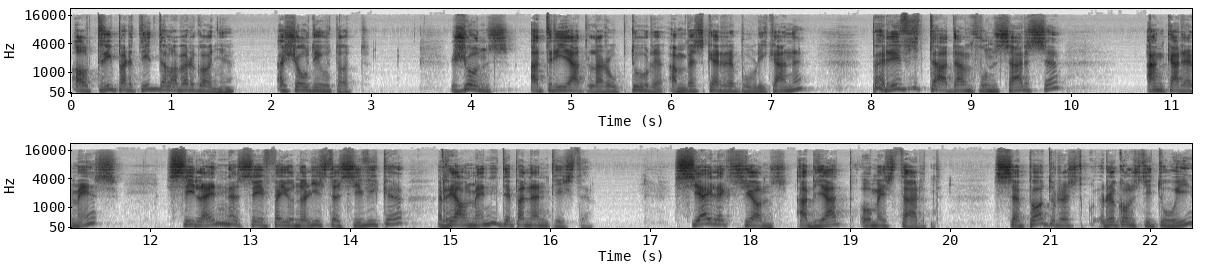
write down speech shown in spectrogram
el tripartit de la vergonya. Això ho diu tot. Junts ha triat la ruptura amb Esquerra Republicana per evitar d'enfonsar-se encara més si la NC feia una llista cívica realment independentista. Si hi ha eleccions aviat o més tard, se pot reconstituir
